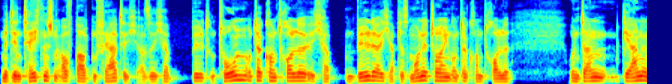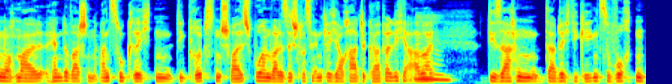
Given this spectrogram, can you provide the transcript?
mit den technischen Aufbauten fertig. Also ich habe Bild und Ton unter Kontrolle, ich habe Bilder, ich habe das Monitoring unter Kontrolle und dann gerne nochmal Hände waschen, Anzug richten, die gröbsten Schweißspuren, weil es ist schlussendlich auch harte körperliche Arbeit, mhm. die Sachen da durch die Gegend zu wuchten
